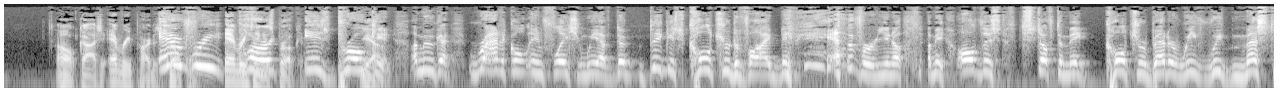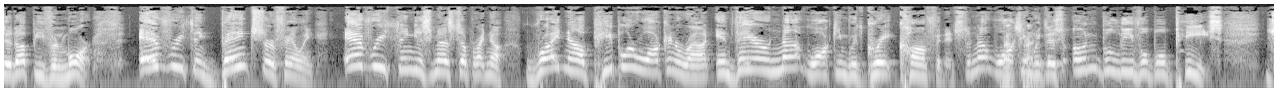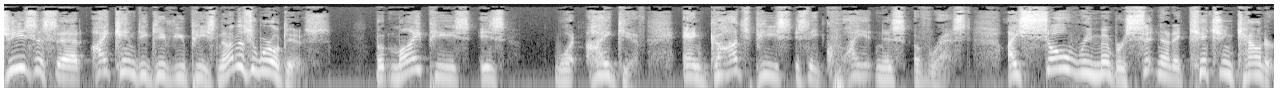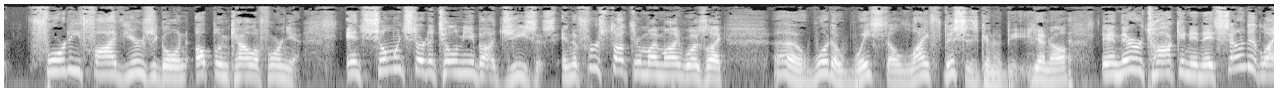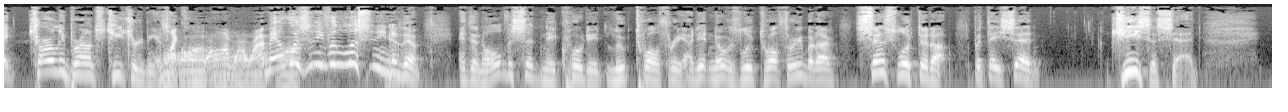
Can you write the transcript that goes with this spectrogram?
Oh, gosh. Every part is Every broken. Everything part is broken. is broken. Yeah. I mean, we've got radical inflation. We have the biggest culture divide maybe ever. You know, I mean, all this stuff to make culture better. We've we've messed it up even more. Everything. Banks are failing. Everything is messed up right now. Right now, people are walking around and they are not walking with great confidence. They're not walking right. with this unbelievable peace. Jesus said, "I came to give you peace, not as the world gives." But my peace is what I give. And God's peace is a quietness of rest. I so remember sitting at a kitchen counter 45 years ago in Upland, California, and someone started telling me about Jesus. And the first thought through my mind was like, oh, what a waste of life this is going to be, you know? and they were talking, and it sounded like Charlie Brown's teacher to me. It's like, I mean, I wasn't even listening to them. And then all of a sudden they quoted Luke 12:3. I didn't know it was Luke 12:3, but I've since looked it up. But they said, Jesus said,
